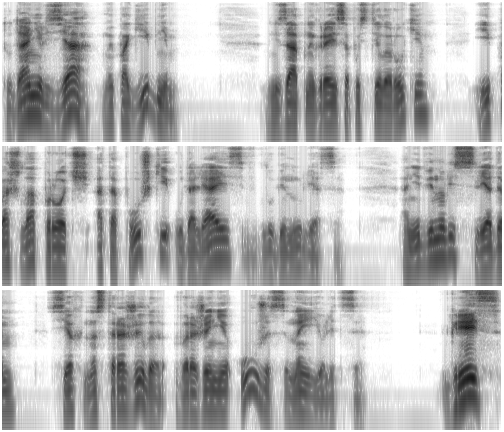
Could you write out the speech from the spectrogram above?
«Туда нельзя, мы погибнем». Внезапно Грейс опустила руки и пошла прочь от опушки, удаляясь в глубину леса. Они двинулись следом. Всех насторожило выражение ужаса на ее лице. Грейс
